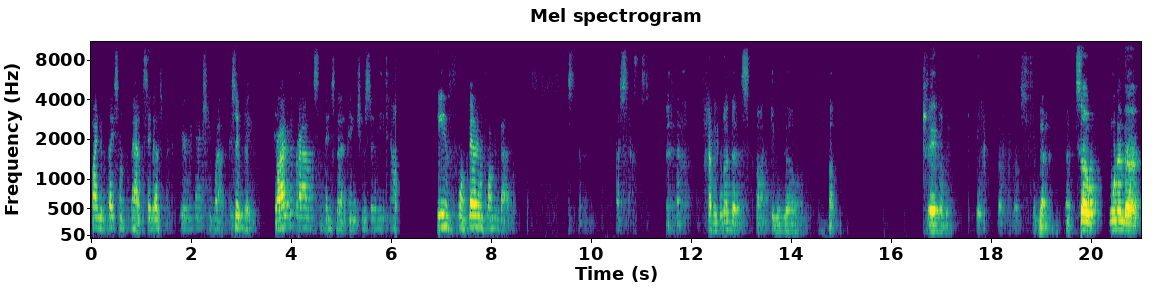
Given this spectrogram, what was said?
find a place on the map and say, let's, here, we actually, well, simply drive the routes and things of that nature, so we can help be informed, better informed about it. That's- Have we heard that Scott doing the, uh, today, or we- No. So one of the,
